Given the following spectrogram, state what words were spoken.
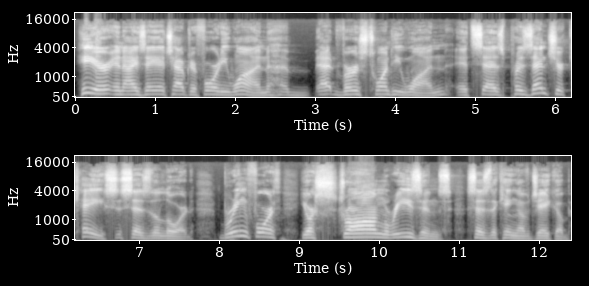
Here in Isaiah chapter 41, at verse 21, it says, Present your case, says the Lord. Bring forth your strong reasons, says the King of Jacob.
